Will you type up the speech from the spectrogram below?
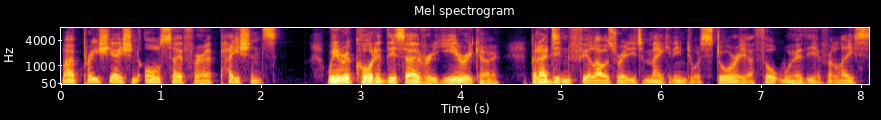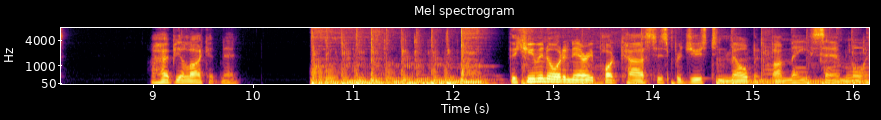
My appreciation also for her patience. We recorded this over a year ago, but I didn't feel I was ready to make it into a story I thought worthy of release. I hope you like it, Nan. The Human Ordinary podcast is produced in Melbourne by me, Sam Loy.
